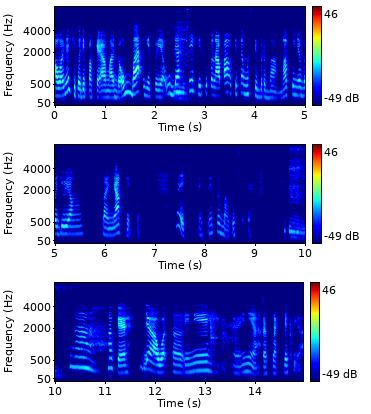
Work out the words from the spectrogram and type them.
awalnya juga dipakai sama domba gitu ya udah hmm. sih gitu kenapa kita mesti berbangga punya baju yang banyak gitu itu, itu bagus ya. Hmm. Nah, oke. Okay. Ya, yeah, what uh, ini uh, ini ya reflektif ya.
